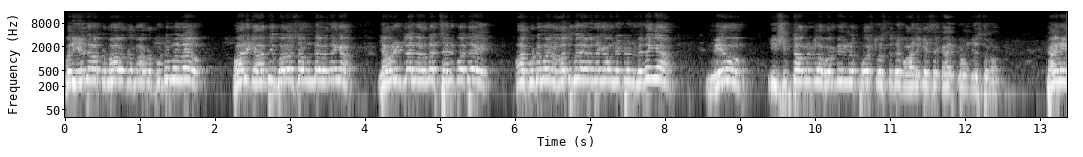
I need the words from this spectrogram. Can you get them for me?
మరి ఏదైనా ఒక మా ఒక మా ఒక కుటుంబంలో వారికి ఆర్థిక భరోసా ఉండే విధంగా ఎవరింట్లో ఎవరైనా చనిపోతే ఆ కుటుంబాన్ని ఆదుకునే విధంగా ఉన్నటువంటి విధంగా మేము ఈ షిఫ్ట్ ఆపరేటర్లో ఒకటి రెండు పోస్టులు వస్తుంటే వాళ్ళకేసే కార్యక్రమం చేస్తున్నాం. కానీ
